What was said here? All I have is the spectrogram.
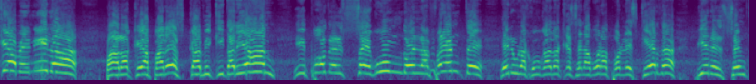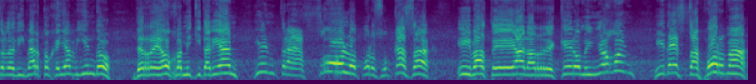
¡Qué avenida! Para que aparezca Miquitarián y pone el segundo en la frente en una jugada que se elabora por la izquierda. Viene el centro de Di Marco que ya viendo de reojo a Miquitarián y entra solo por su casa y bate al arquero Miñón y de esta forma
